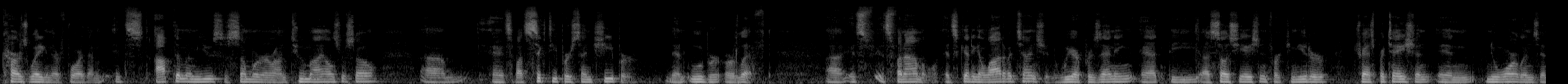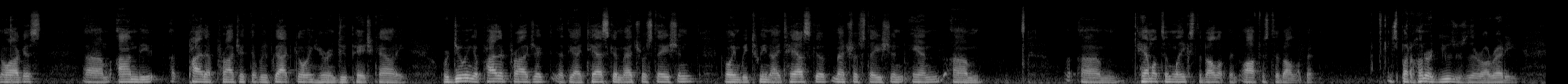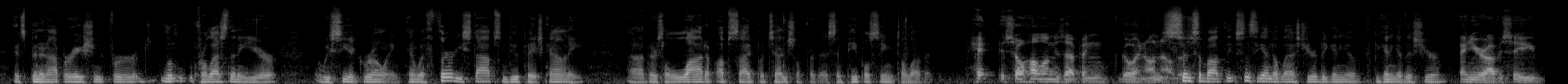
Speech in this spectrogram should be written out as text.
car's waiting there for them. Its optimum use is somewhere around two miles or so, um, and it's about 60% cheaper than Uber or Lyft. Uh, it's, it's phenomenal. It's getting a lot of attention. We are presenting at the Association for Commuter Transportation in New Orleans in August um, on the pilot project that we've got going here in DuPage County. We're doing a pilot project at the Itasca Metra Station, going between Itasca Metra Station and um, um, Hamilton Lakes Development, office development. It's about 100 users there already. It's been in operation for little, for less than a year. We see it growing, and with 30 stops in DuPage County, uh, there's a lot of upside potential for this, and people seem to love it. So how long has that been going on now? this- Since about the, since the end of last year, beginning of beginning of this year. And you're obviously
